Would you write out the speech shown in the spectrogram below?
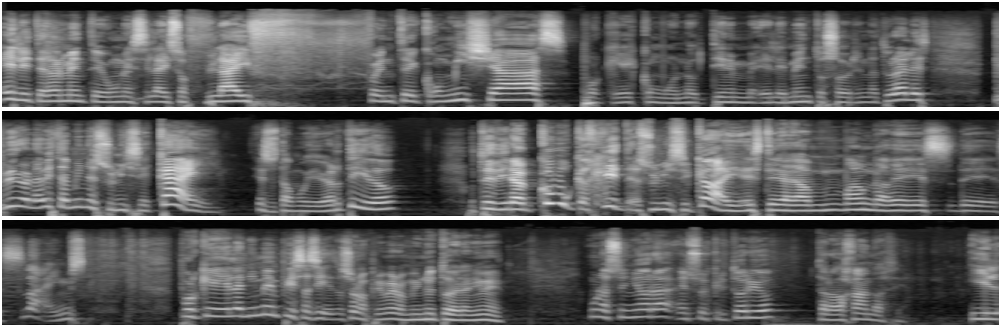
Es literalmente un slice of life, entre comillas, porque es como no tiene elementos sobrenaturales, pero a la vez también es un isekai. Eso está muy divertido. Ustedes dirán, ¿cómo cajeta es un isekai este manga de, de slimes? Porque el anime empieza así, estos son los primeros minutos del anime. Una señora en su escritorio trabajando así. Y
